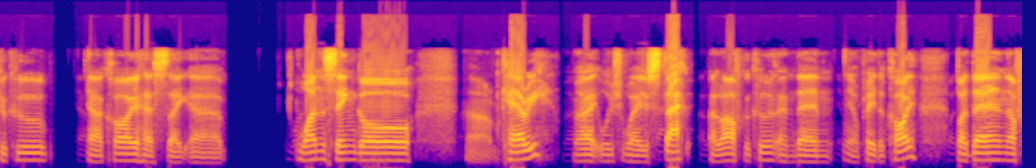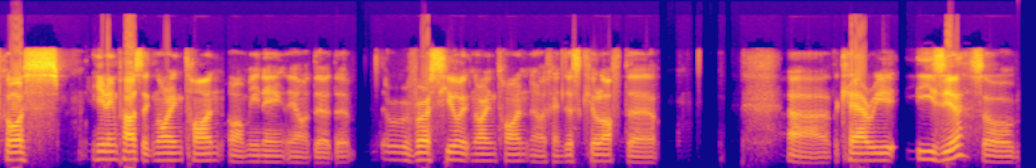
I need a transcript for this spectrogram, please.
Cuckoo uh, Koi has like uh, one single um, carry, right, which where you stack a lot of cocoon and then you know play the koi. But then of course healing pulse ignoring taunt, or meaning you know the the, reverse heal ignoring taunt, can just kill off the uh, the carry easier. So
